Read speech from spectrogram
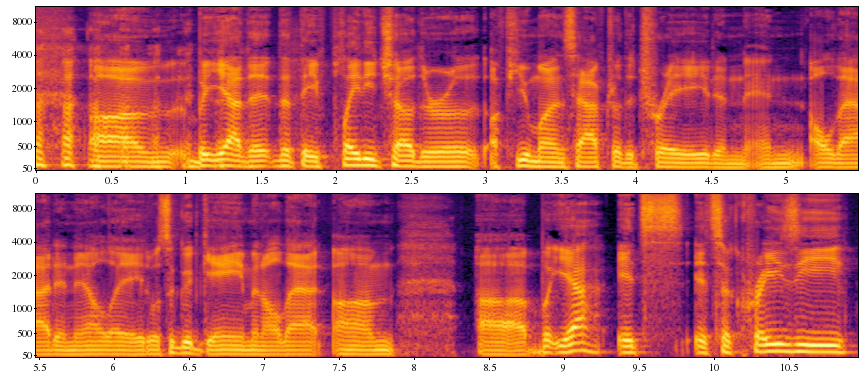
um, but yeah, that, that they've played each other a few months after the trade and and all that in L.A. It was a good game and all that. Um, uh, but yeah, it's it's a crazy.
